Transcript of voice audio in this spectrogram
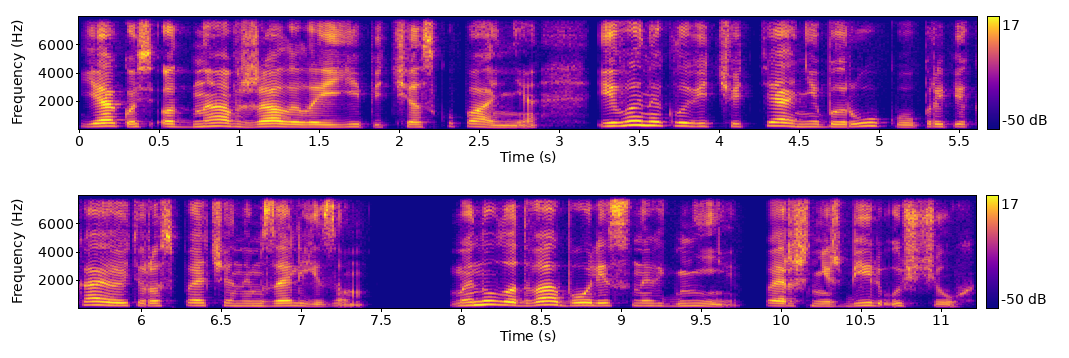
Якось одна вжалила її під час купання, і виникло відчуття, ніби руку припікають розпеченим залізом. Минуло два болісних дні, перш ніж біль ущух,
